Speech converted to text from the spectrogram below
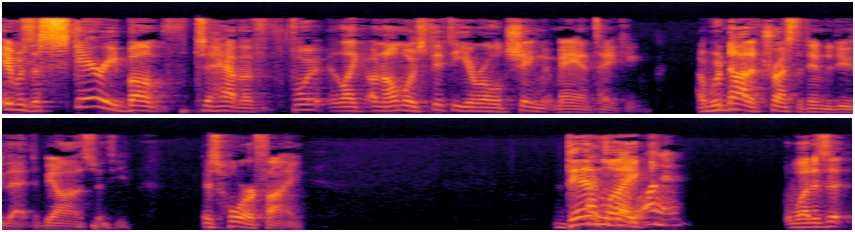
it was a scary bump to have a foot, like an almost 50 year old Shane McMahon taking. I would not have trusted him to do that, to be honest with you. It was horrifying. Then, like, what is it?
